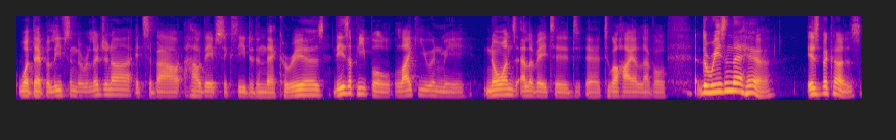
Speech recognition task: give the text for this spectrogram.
what their beliefs in the religion are, it's about how they've succeeded in their careers. These are people like you and me. No one's elevated uh, to a higher level. The reason they're here is because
